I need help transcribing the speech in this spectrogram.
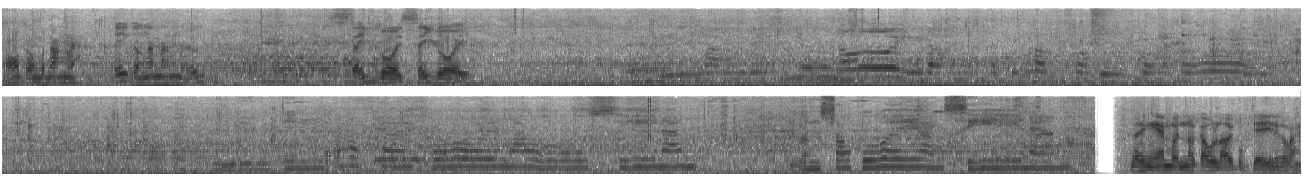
Đó cần mình ăn nè. Đấy cần anh ăn nữa. Xảy rồi xảy rồi đây nghe mình nói câu lời cục chì nè các bạn.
